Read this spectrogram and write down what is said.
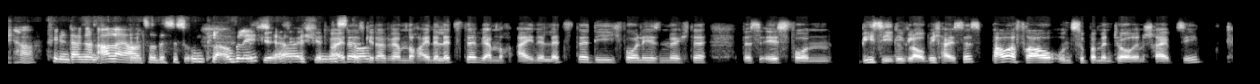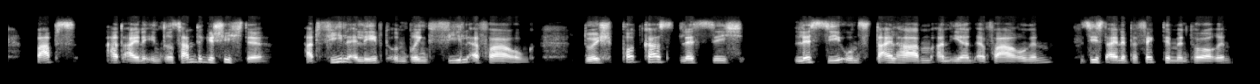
ja, vielen Dank an alle. Also das ist unglaublich. Es geht, ja, es, es geht weiter. Es geht weiter. Wir haben noch eine letzte. Wir haben noch eine letzte, die ich vorlesen möchte. Das ist von B-Siegel, glaube ich, heißt es. Powerfrau und Supermentorin, schreibt sie. Babs hat eine interessante Geschichte, hat viel erlebt und bringt viel Erfahrung. Durch Podcast lässt sich lässt sie uns teilhaben an ihren Erfahrungen. Sie ist eine perfekte Mentorin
